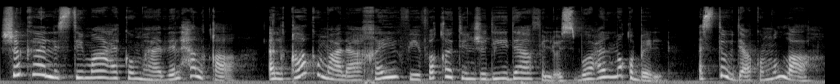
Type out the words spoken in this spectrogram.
شكرا لاستماعكم هذه الحلقة. ألقاكم على خير في فقرة جديدة في الأسبوع المقبل. أستودعكم الله.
